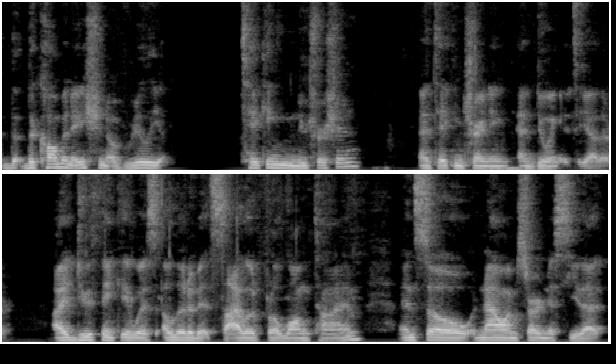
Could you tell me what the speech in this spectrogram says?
the, the combination of really taking nutrition and taking training and doing it together. I do think it was a little bit siloed for a long time. And so now I'm starting to see that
